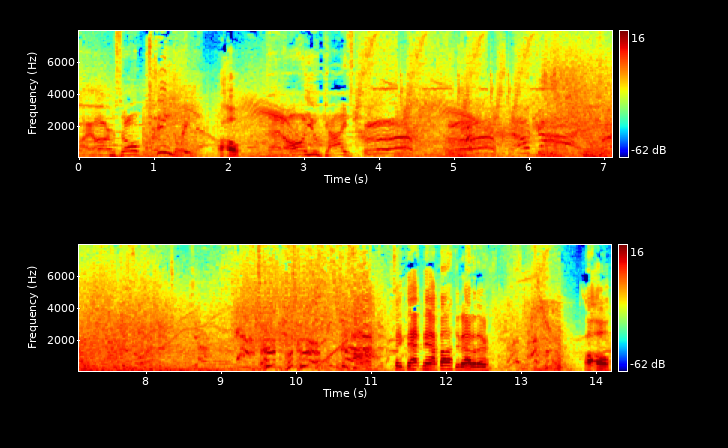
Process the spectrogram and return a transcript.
My arm's all tingly now. Uh oh. That all you guys? Take that, Nappa. Get out of there. Uh oh.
